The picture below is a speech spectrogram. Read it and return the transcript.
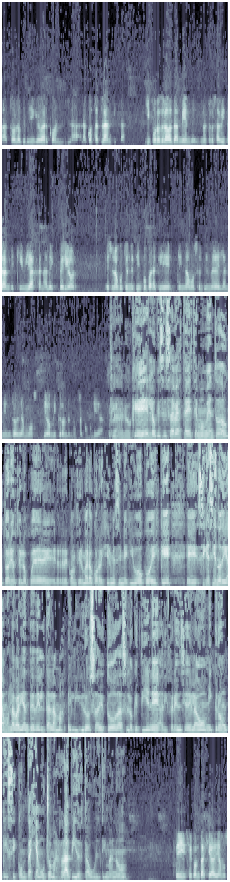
a, todo lo que tiene que ver con la, costa atlántica y por otro lado también de nuestros habitantes que viajan al exterior, es una cuestión de tiempo para que tengamos el primer aislamiento, digamos, de Omicron en nuestra comunidad. Claro, que lo que se sabe hasta este momento, doctor, y usted lo puede reconfirmar o corregirme si me equivoco, es que eh, sigue siendo, digamos, la variante Delta la más peligrosa de todas, lo que tiene, a diferencia de la Omicron, que se contagia mucho más rápido esta última, ¿no? Sí, se contagia, digamos,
